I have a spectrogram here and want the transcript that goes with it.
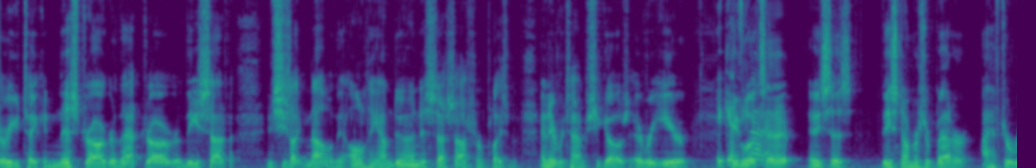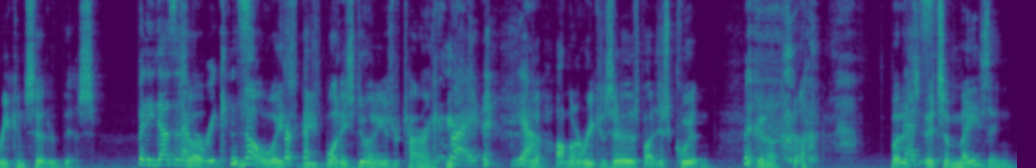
"Are you taking this drug or that drug or these side effects?" And she's like, "No, the only thing I'm doing is testosterone replacement." And every time she goes, every year, he looks better. at it and he says, "These numbers are better. I have to reconsider this." But he doesn't ever So- reconsider. No, he's, he's, what he's doing is retiring. Right. Yeah. I'm going to reconsider this by just quitting. You know, but it's it's amazing.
